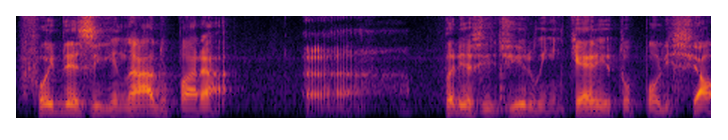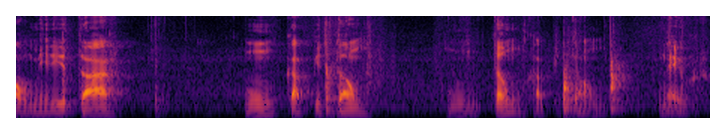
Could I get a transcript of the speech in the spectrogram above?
Foi designado para uh, presidir o inquérito policial militar um capitão, um então capitão negro.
